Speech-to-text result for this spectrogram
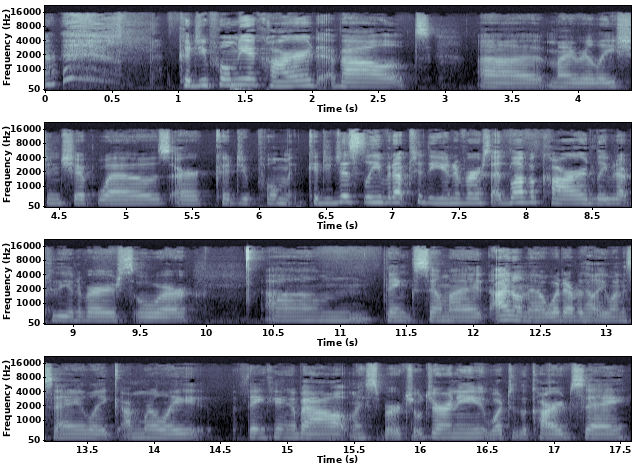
could you pull me a card about uh, my relationship woes, or could you pull me? Could you just leave it up to the universe? I'd love a card. Leave it up to the universe, or um, thanks so much. I don't know, whatever the hell you want to say. Like, I'm really thinking about my spiritual journey. What do the cards say?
